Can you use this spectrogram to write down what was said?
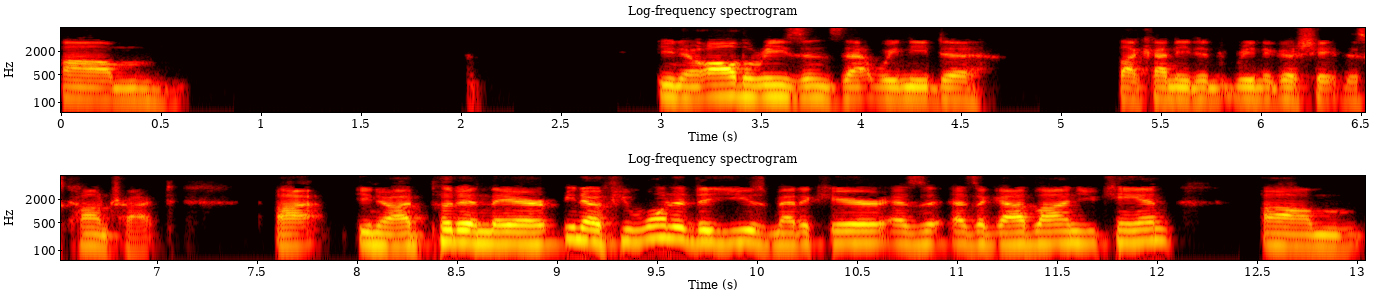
um you know all the reasons that we need to like I need to renegotiate this contract. Uh, you know, I'd put in there, you know, if you wanted to use Medicare as a, as a guideline, you can. Um,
